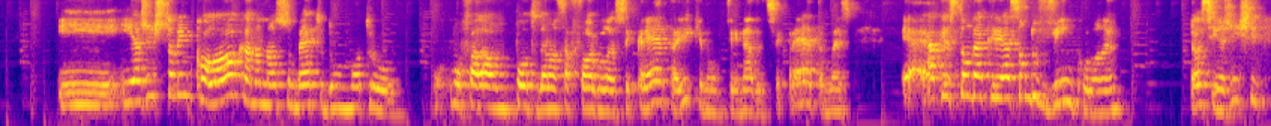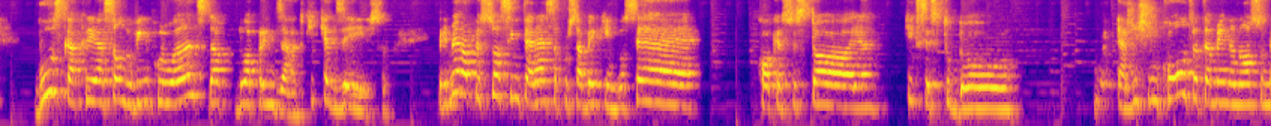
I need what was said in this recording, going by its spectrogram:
E, e, a gente também coloca no nosso método um outro, vou falar um ponto da nossa fórmula secreta aí, que não tem nada de secreta, mas é a questão da criação do vínculo, né? Então, assim, a gente busca a criação do vínculo antes da, do aprendizado. O que quer dizer isso? Primeiro, a pessoa se interessa por saber quem você é, qual é a sua história, o que, que você estudou, a gente encontra também no nosso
